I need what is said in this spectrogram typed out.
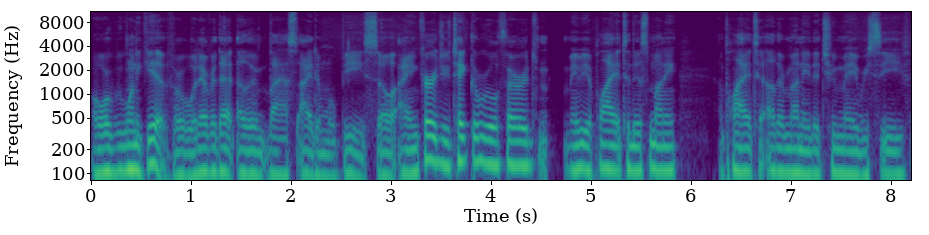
or we want to give or whatever that other last item will be. So I encourage you take the rule of thirds, maybe apply it to this money, apply it to other money that you may receive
